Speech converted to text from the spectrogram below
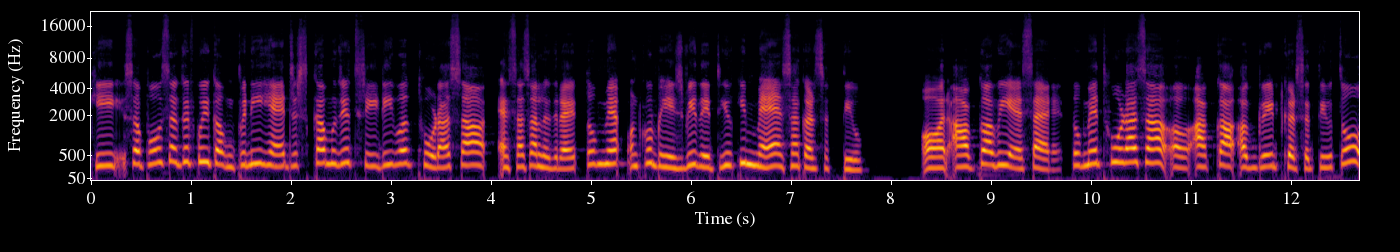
कि सपोज़ अगर कोई कंपनी है जिसका मुझे थ्री डी वर्क थोड़ा सा ऐसा सा लग रहा है तो मैं उनको भेज भी देती हूँ कि मैं ऐसा कर सकती हूँ। और आपका भी ऐसा है तो मैं थोड़ा सा आपका अपग्रेड कर सकती हूँ। तो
